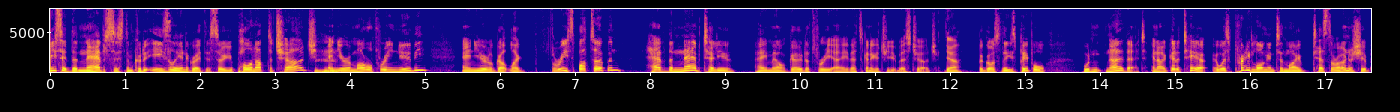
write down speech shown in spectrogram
He said the nav system could easily integrate this. So you're pulling up to charge Mm-hmm. and you're a Model 3 newbie and you've got like three spots open. Have the nav tell you, hey, Mel, go to 3A. That's going to get you your best charge Yeah. because these people wouldn't know that. And I got to tell you, it was pretty long into my Tesla ownership.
